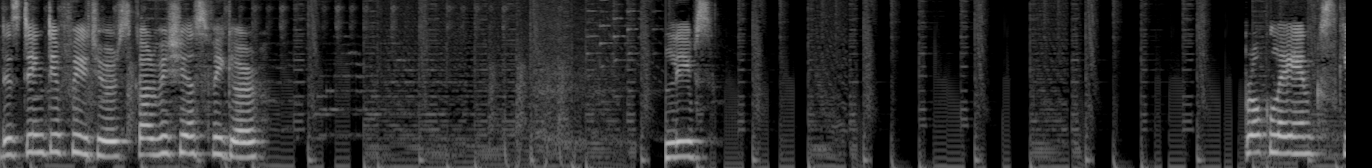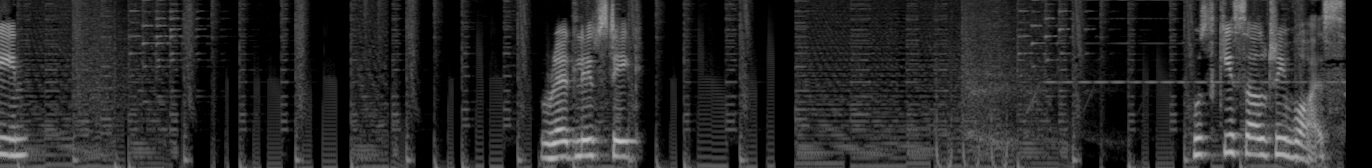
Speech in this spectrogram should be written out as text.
Distinctive features curvaceous figure. Leaves. Proclaim skin. Red lipstick. Husky sultry voice.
